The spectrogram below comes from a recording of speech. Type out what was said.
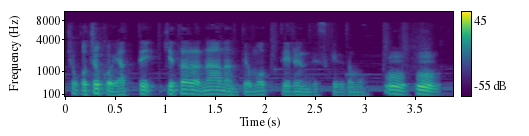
ちょこちょこやっていけたらなぁなんて思ってるんですけれども。うんうん。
